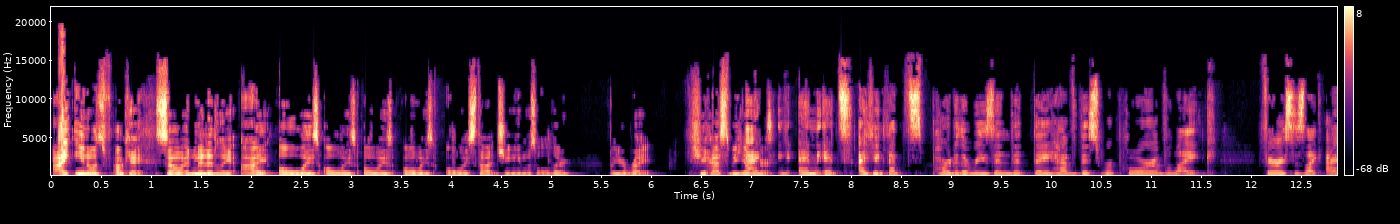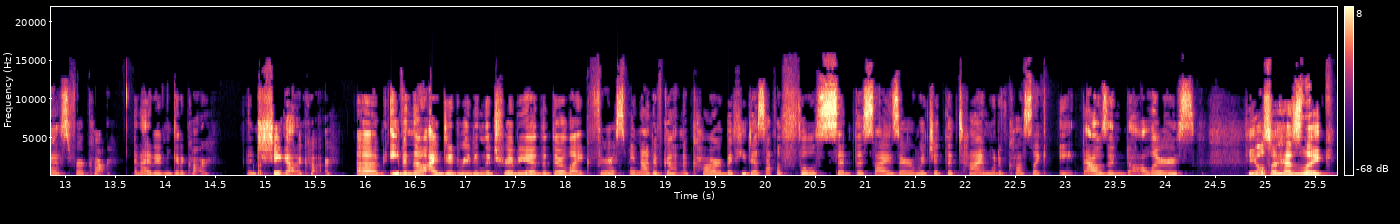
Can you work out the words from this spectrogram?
I, you know, it's okay. So, admittedly, I always, always, always, always, always thought Jeannie was older, but you're right. She has to be I, younger. and it's I think that's part of the reason that they have this rapport of like Ferris is like, I asked for a car and I didn't get a car. And she got a car. Um, even though I did read in the trivia that they're like, Ferris may not have gotten a car, but he does have a full synthesizer, which at the time would have cost like eight thousand dollars. He also has like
